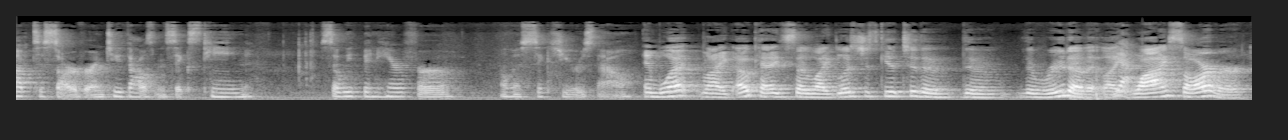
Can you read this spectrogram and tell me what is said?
up to Sarver in 2016. So we've been here for almost six years now. And what like okay, so like let's just get to the the the root of it. Like Yeah. why Sarver?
